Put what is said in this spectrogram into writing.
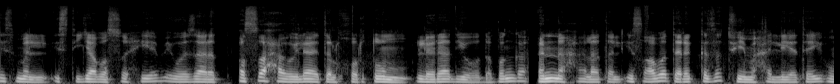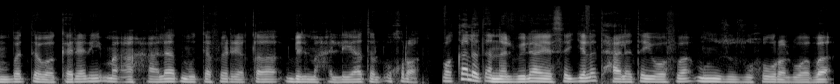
قسم الاستجابة الصحية بوزارة الصحة ولاية الخرطوم لراديو دبنجا أن حالات الإصابة تركزت في محليتي أمبتة وكرري مع حالات متفرقة بالمحليات الأخرى. وقالت أن الولاية سجلت حالتي وفاة منذ ظهور الوباء.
